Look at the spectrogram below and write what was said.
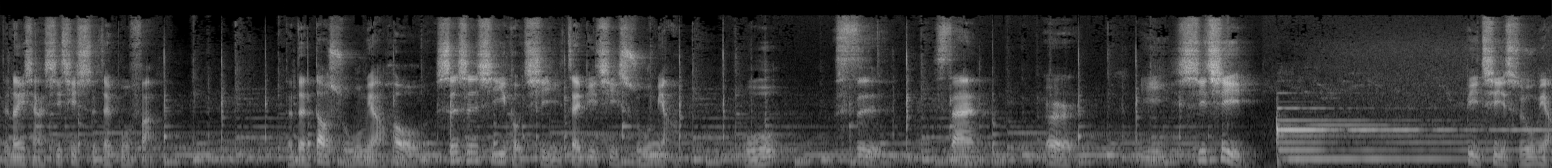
等到你想吸气时再播放。等等倒数五秒后，深深吸一口气，再闭气十五秒，五、四。三、二、一，吸气，闭气十五秒。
